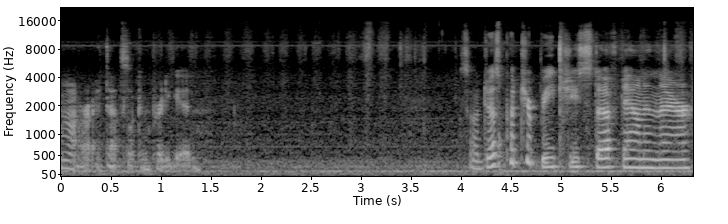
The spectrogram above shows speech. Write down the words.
Alright, that's looking pretty good. So just put your beachy stuff down in there.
